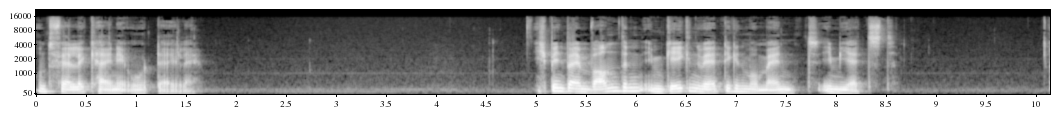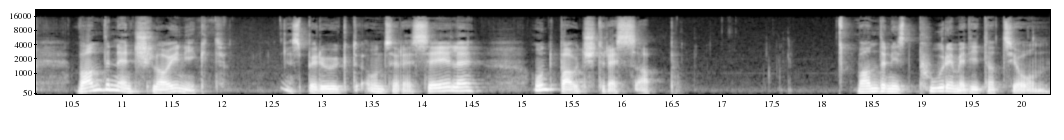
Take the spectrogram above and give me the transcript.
und fälle keine Urteile. Ich bin beim Wandern im gegenwärtigen Moment, im Jetzt. Wandern entschleunigt. Es beruhigt unsere Seele und baut Stress ab. Wandern ist pure Meditation.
